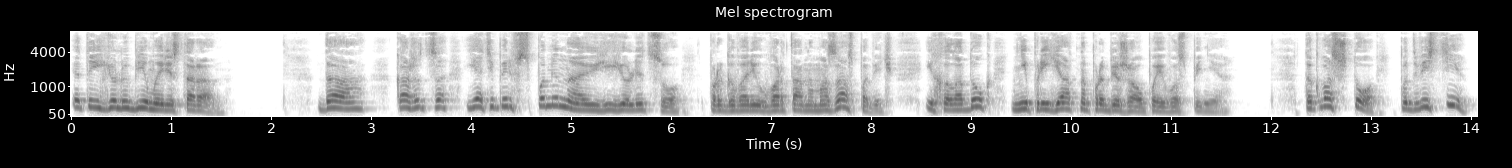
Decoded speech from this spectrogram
Это ее любимый ресторан». «Да, кажется, я теперь вспоминаю ее лицо», – проговорил Вартана Мазаспович, и холодок неприятно пробежал по его спине. «Так вас что, подвести?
